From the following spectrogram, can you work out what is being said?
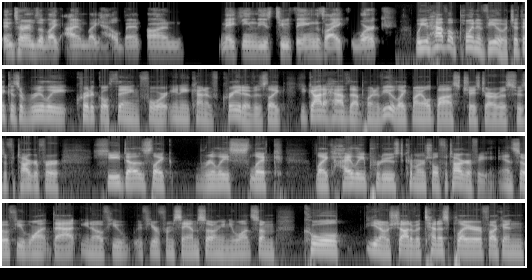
in terms of like I'm like hell bent on making these two things like work. Well, you have a point of view, which I think is a really critical thing for any kind of creative is like you got to have that point of view. Like my old boss, Chase Jarvis, who's a photographer, he does like really slick like highly produced commercial photography. And so if you want that, you know, if you if you're from Samsung and you want some cool, you know, shot of a tennis player fucking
